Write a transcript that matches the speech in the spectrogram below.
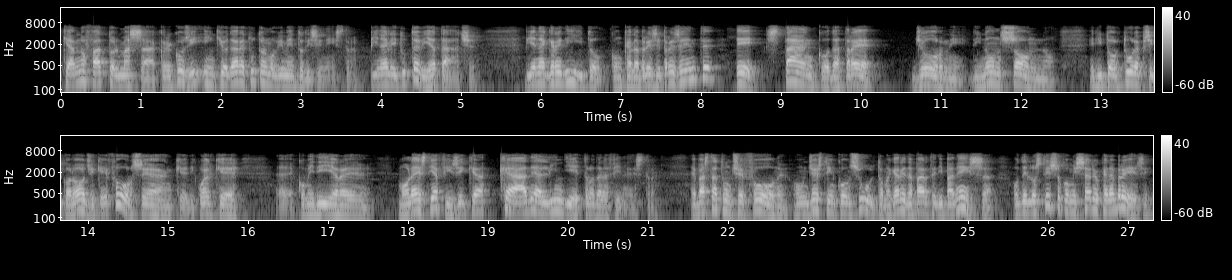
che hanno fatto il massacro e così inchiodare tutto il movimento di sinistra. Pinelli tuttavia tace. Viene aggredito con Calabresi presente e, stanco da tre giorni di non sonno e di torture psicologiche e forse anche di qualche, eh, come dire, molestia fisica, cade all'indietro dalla finestra. È bastato un ceffone o un gesto inconsulto, magari da parte di Panessa o dello stesso commissario Calabresi.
